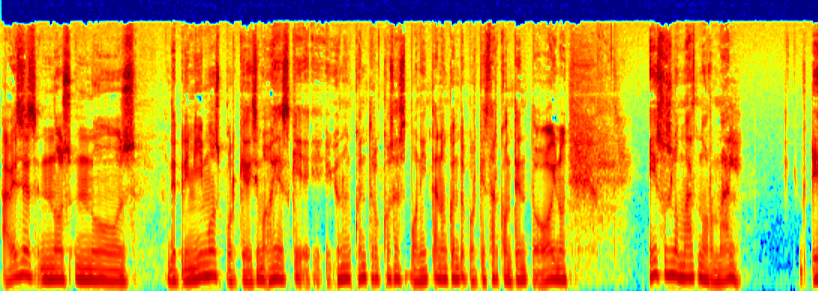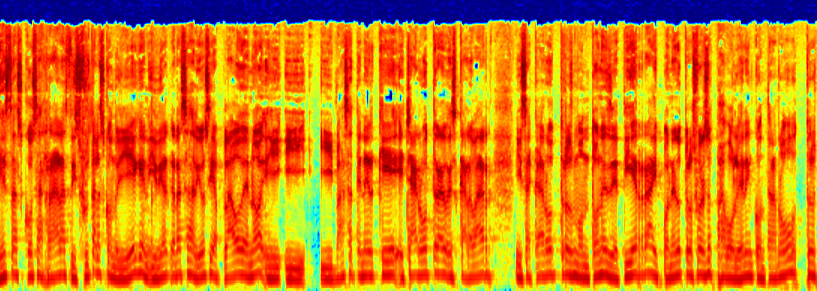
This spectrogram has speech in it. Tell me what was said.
a veces nos, nos deprimimos porque decimos, es que yo no encuentro cosas bonitas, no encuentro por qué estar contento hoy. No. Eso es lo más normal estas cosas raras, disfrútalas cuando lleguen y dé gracias a Dios y aplaude, ¿no? Y, vas a tener que echar otra, escarbar y sacar otros montones de tierra y poner otro esfuerzo para volver a encontrar otro,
